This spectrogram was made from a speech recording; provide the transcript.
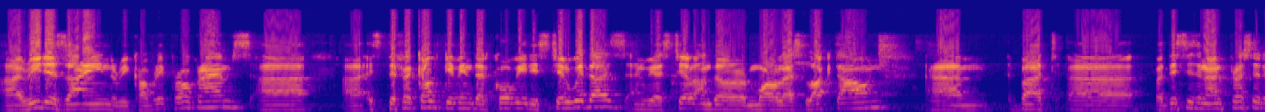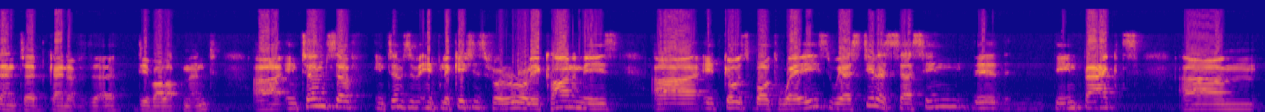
uh, redesign the recovery programs. Uh, uh it's difficult given that COVID is still with us and we are still under more or less lockdown. Um, but uh, but this is an unprecedented kind of development. in terms of in terms of implications for rural economies, it goes both ways. We are still assessing the, the impacts. Um,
